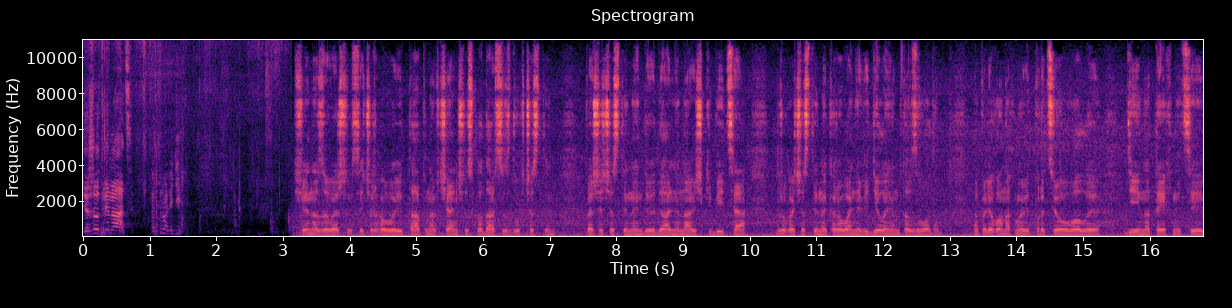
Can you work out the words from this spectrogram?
Держу 12. Контроль, иди. Щойно завершився черговий етап навчань, що складався з двох частин. Перша частина індивідуальні навички бійця, друга частина керування відділенням та взводом. На полігонах ми відпрацьовували дії на техніці,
